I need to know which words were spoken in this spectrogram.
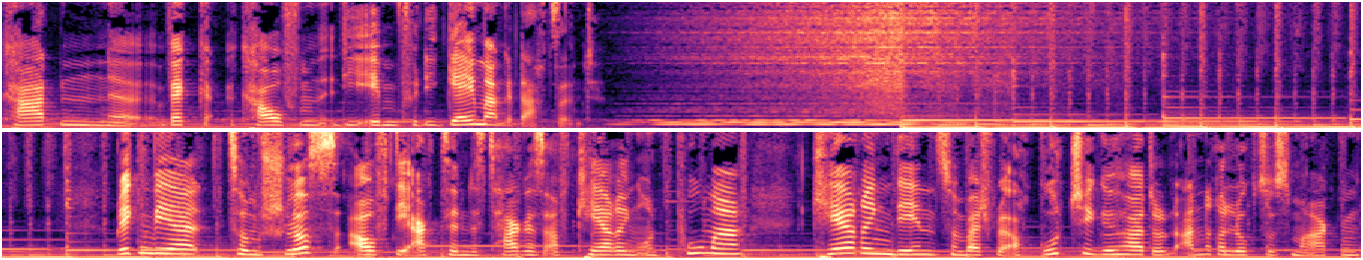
Karten äh, wegkaufen, die eben für die Gamer gedacht sind. Blicken wir zum Schluss auf die Aktien des Tages auf Kering und Puma. Kering, denen zum Beispiel auch Gucci gehört und andere Luxusmarken,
